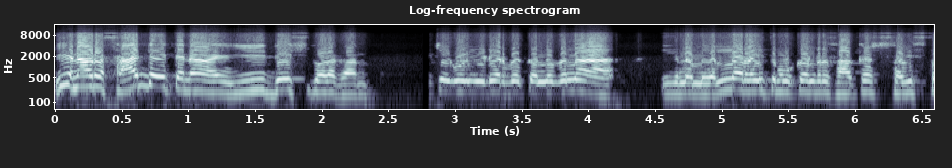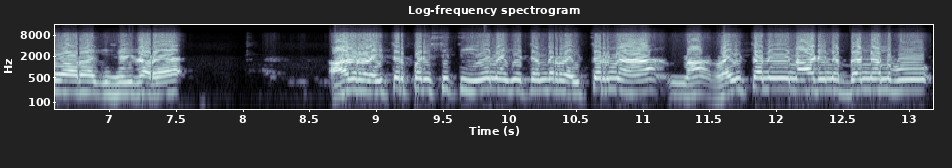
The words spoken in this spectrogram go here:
ಏನಾದ್ರು ಸಾಧ್ಯ ಐತೆನಾ ಈ ದೇಶದೊಳಗ ಅಂತ? ಈಡೇರ್ಬೇಕು ಅನ್ನೋದನ್ನ ಈಗ ನಮ್ಮ ಎಲ್ಲ ರೈತ ಮುಖಂಡರು ಸಾಕಷ್ಟು ಸವಿಸ್ತಾರವಾಗಿ ಹೇಳಿದ್ದಾರೆ. ಆದ್ರೆ ರೈತರ ಪರಿಸ್ಥಿತಿ ಏನಾಗೈತೆ ಅಂದ್ರೆ ರೈತರನ್ನ ರೈತನೇ ನಾಡಿನ ಬೆನ್ನೆಲುಬು,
